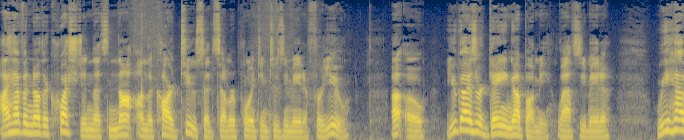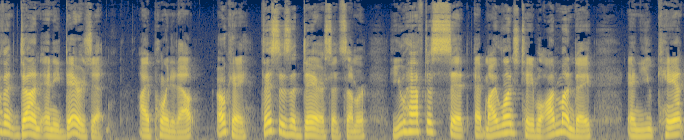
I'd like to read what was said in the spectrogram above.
I have another question that's not on the card, too, said Summer, pointing to Ximena. For you. Uh oh. You guys are ganging up on me, laughed Ximena. We haven't done any dares yet, I pointed out. Okay, this is a dare, said Summer. You have to sit at my lunch table on Monday, and you can't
